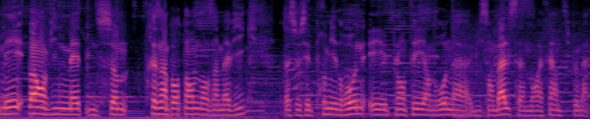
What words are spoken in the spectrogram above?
mais pas envie de mettre une somme très importante dans un Mavic parce que c'est le premier drone et planter un drone à 800 balles ça m'aurait fait un petit peu mal.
